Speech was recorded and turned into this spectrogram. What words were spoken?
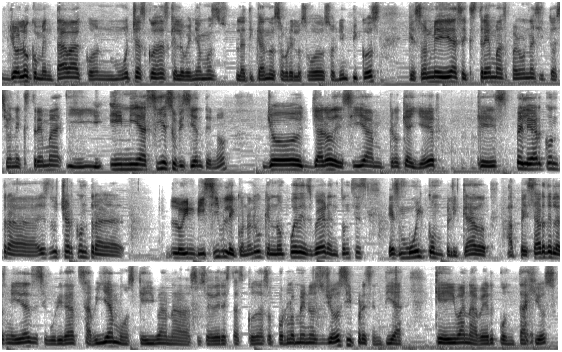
yo lo comentaba con muchas cosas que lo veníamos platicando sobre los Juegos Olímpicos, que son medidas extremas para una situación extrema y ni así es suficiente, ¿no? Yo ya lo decía, creo que ayer, que es pelear contra, es luchar contra lo invisible, con algo que no puedes ver, entonces es muy complicado. A pesar de las medidas de seguridad, sabíamos que iban a suceder estas cosas, o por lo menos yo sí presentía que iban a haber contagios.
